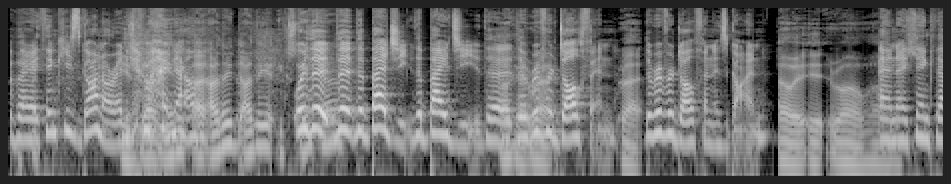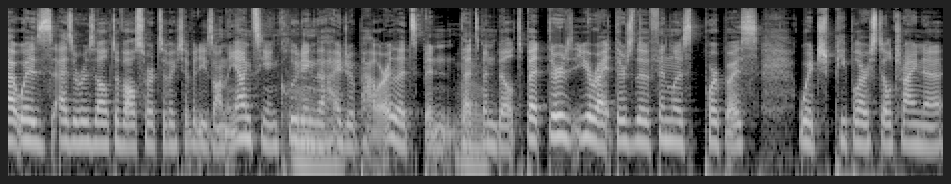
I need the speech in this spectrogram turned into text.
But I think he's gone already He's right you now. Are they? Are they? Extinct or the, the the baiji, the baiji, the Okay, the river right. dolphin. Right. The river dolphin is gone. Oh, it. it oh, wow. And I think that was as a result of all sorts of activities on the Yangtze, including Mm. the hydropower that's been that's been built. But there's you're right. There's the finless porpoise, which people are still trying to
